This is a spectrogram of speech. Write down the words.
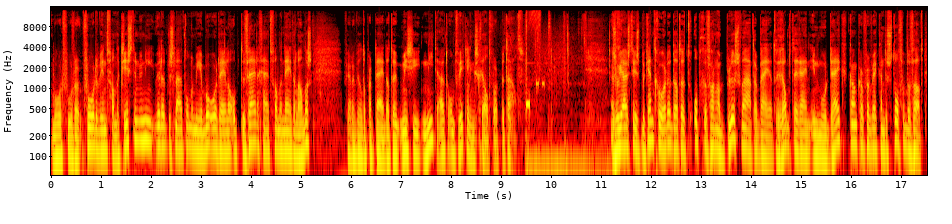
Woordvoerder Voor de Wind van de ChristenUnie wil het besluit onder meer beoordelen op de veiligheid van de Nederlanders. Verder wil de partij dat de missie niet uit ontwikkelingsgeld wordt betaald. Zojuist is bekend geworden dat het opgevangen bluswater bij het rampterrein in Moerdijk kankerverwekkende stoffen bevat.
